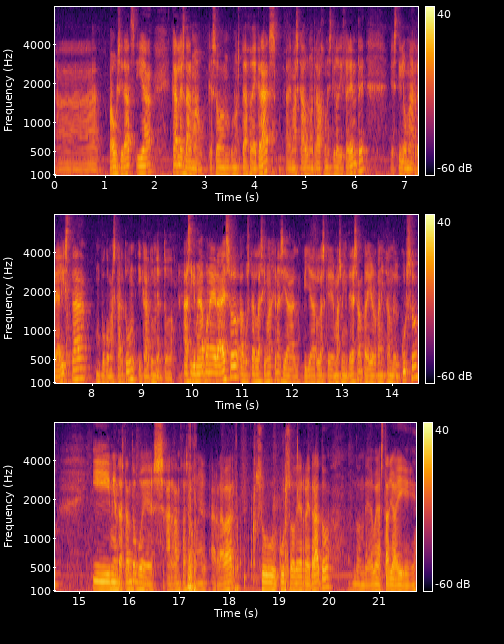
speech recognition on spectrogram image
a Paul Sirats y a Carles Dalmau, que son unos pedazos de cracks, además cada uno trabaja un estilo diferente, estilo más realista, un poco más cartoon y cartoon del todo. Así que me voy a poner a eso, a buscar las imágenes y a pillar las que más me interesan para ir organizando el curso y mientras tanto, pues Arganza se va a poner a grabar su curso de retrato, donde voy a estar yo ahí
